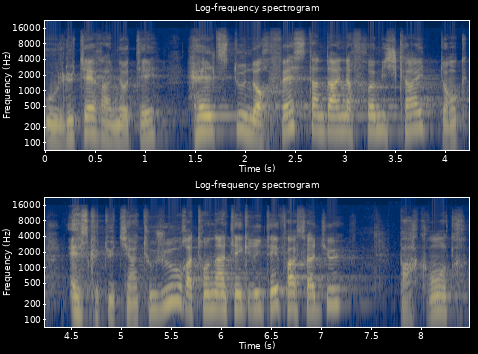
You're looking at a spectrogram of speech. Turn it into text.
où Luther a noté Hältst du noch fest an deiner Frömmigkeit? Donc, est-ce que tu tiens toujours à ton intégrité face à Dieu? Par contre,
